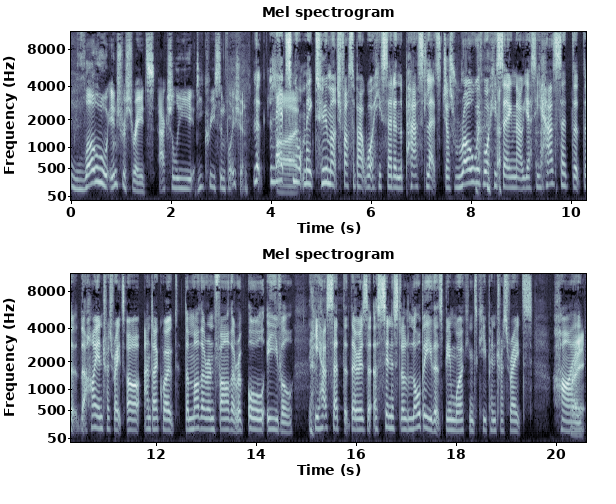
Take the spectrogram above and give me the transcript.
low interest rates actually decrease inflation. Look, let's Uh, not make too much fuss about what he said in the past. Let's just roll with what he's saying now. Yes, he has said that, that, that high interest rates are, and I quote, the mother and father of all evil. He has said that there is a, a sinister lobby that's been working to keep interest rates high. Right.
